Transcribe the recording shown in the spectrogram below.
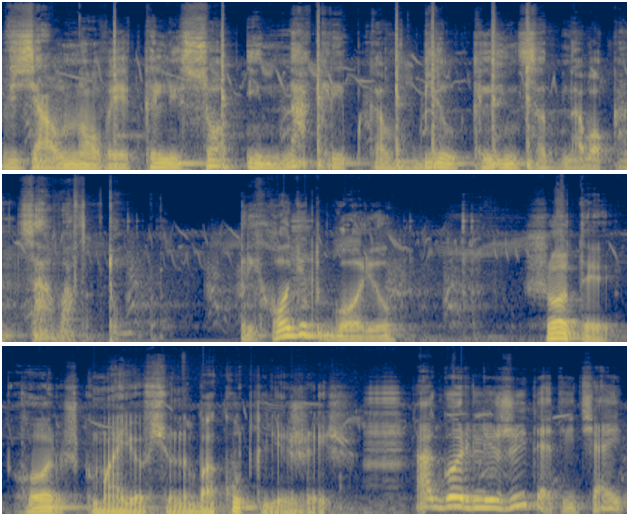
взял новое колесо и накрепко вбил клин с одного конца во втул. Приходит горю. Что ты, горюшка мое, все на боку лежишь? А горе лежит и отвечает.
